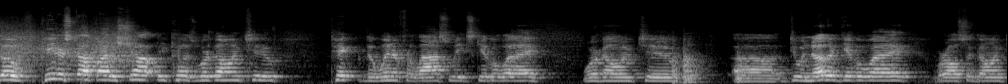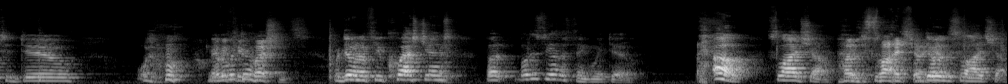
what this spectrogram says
So Peter stopped by the shop because we're going to pick the winner for last week's giveaway. We're going to uh, do another giveaway. We're also going to do Maybe a few doing? questions. We're doing a few questions, but what is the other thing we do? Oh, slideshow. Oh, the slideshow. We're doing yeah. the slideshow.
